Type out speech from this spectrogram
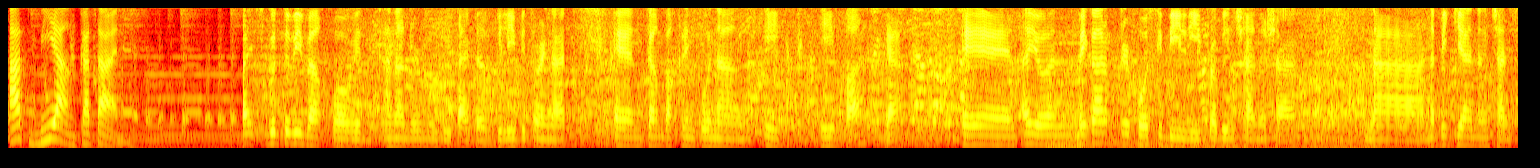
at Biang Katan. It's good to be back po with another movie titled Believe It or Not and comeback rin po ng APA. Yeah. And ayun, may character po si Billy, probinsyano siya, na nabigyan ng chance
